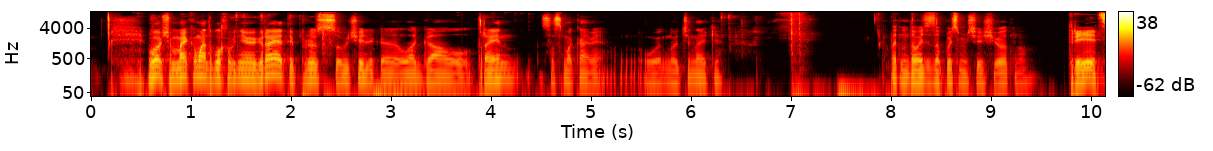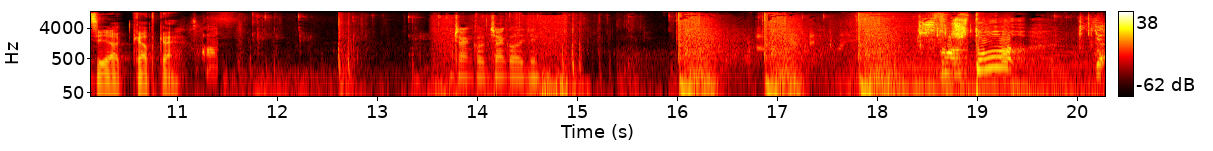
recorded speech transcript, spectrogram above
в общем, моя команда плохо в него играет, и плюс у челика лагал Train со смоками у Нотинаки. Поэтому давайте запустимся еще одну. Третья катка. Jungle, jungle один. Что? Что? Я...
